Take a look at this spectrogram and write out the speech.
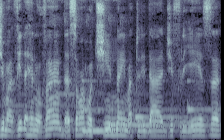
de uma vida renovada são a rotina, a imaturidade, frieza,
